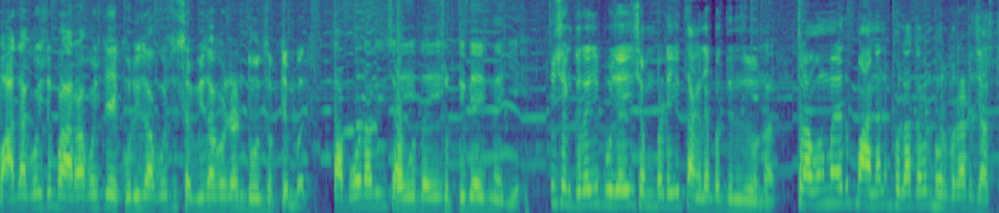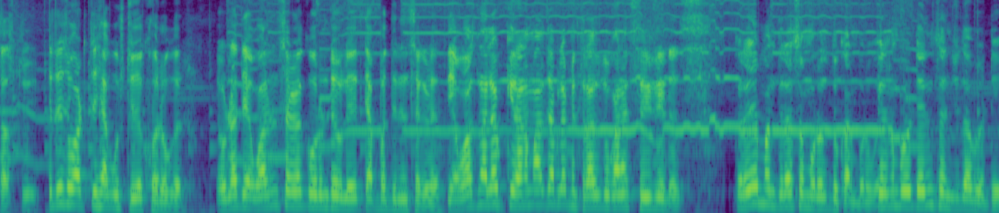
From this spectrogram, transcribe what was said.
पाच ऑगस्ट बारा ऑगस्ट एकोणीस ऑगस्ट सव्वीस ऑगस्ट आणि दोन सप्टेंबर. साबोड आणि साबुदाई सुट्टी द्यायची नाही की शंकराची पूजा ही शंभर टक्के चांगल्या पद्धतीने होणार. श्रावण महिन्यात पाण्याने फुलाचा पण भरभराट जास्त असतोय. तेच वाटतं ह्या गोष्टीचं खरोखर. एवढ्या देवाने सगळं करून ठेवलंय त्या पद्धतीने सगळं. देवाच नाल्यावर किराणा मालचं आपल्या मित्राचं दुकान आहे श्री ट्रेडर्स खरं मंदिरासमोरच दुकान बरोबर. किरण बोटे आणि संजिता बोटे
